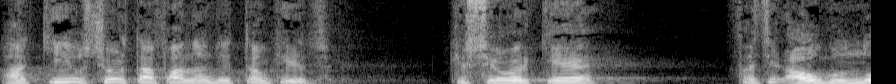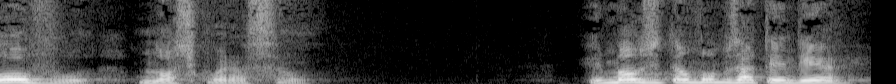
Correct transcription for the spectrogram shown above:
Aqui o Senhor está falando, então, queridos, que o Senhor quer fazer algo novo no nosso coração. Irmãos, então vamos atender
